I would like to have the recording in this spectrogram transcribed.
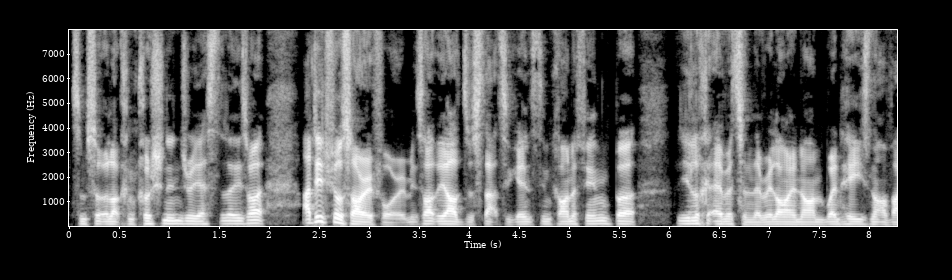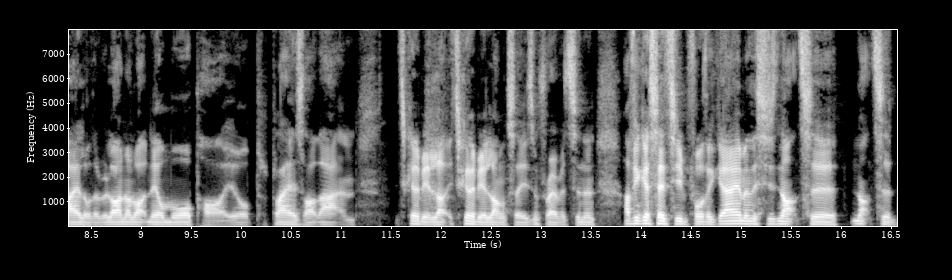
some sort of like concussion injury yesterday. So I, I did feel sorry for him. It's like the odds are stats against him kind of thing. But you look at Everton; they're relying on when he's not available. They're relying on like Neal Maupay or players like that, and it's going to be a it's going to be a long season for Everton. And I think I said to you before the game, and this is not to not to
